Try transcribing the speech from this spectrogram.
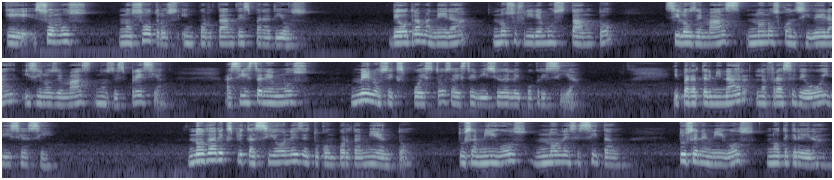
que somos nosotros importantes para Dios. De otra manera, no sufriremos tanto si los demás no nos consideran y si los demás nos desprecian. Así estaremos menos expuestos a este vicio de la hipocresía. Y para terminar, la frase de hoy dice así. No dar explicaciones de tu comportamiento. Tus amigos no necesitan. Tus enemigos no te creerán.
